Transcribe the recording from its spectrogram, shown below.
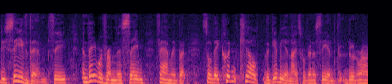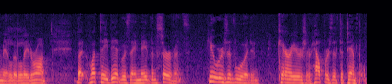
deceived them, see? And they were from this same family, but so they couldn't kill the Gibeonites, we're going to see in Deuteronomy a little later on. But what they did was they made them servants hewers of wood and carriers or helpers at the temple.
